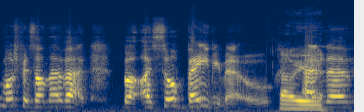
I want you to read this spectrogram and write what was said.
Mosh pits aren't that bad, but I saw Baby Metal, Oh, yeah. and um,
